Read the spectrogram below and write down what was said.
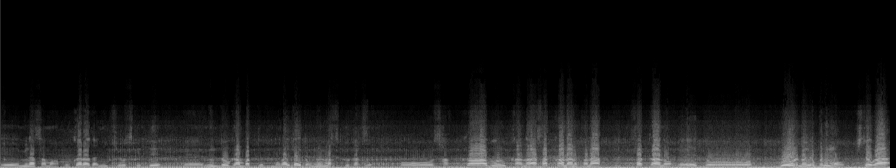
えー、皆様お体に気をつけて、えー、運動頑張ってもらいたいと思います、部活。おサッカー部かな？サッカーなのかな？サッカーの、えーと、ゴールの横にも人が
